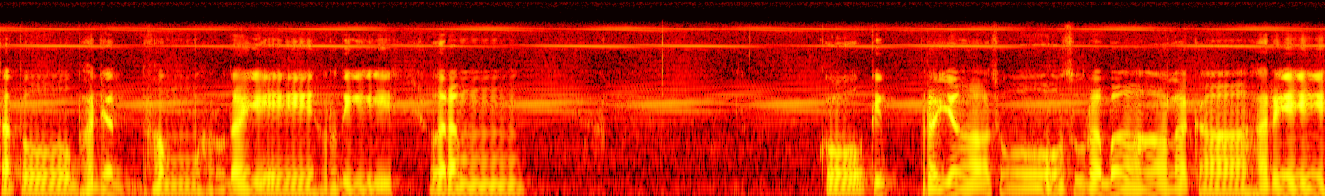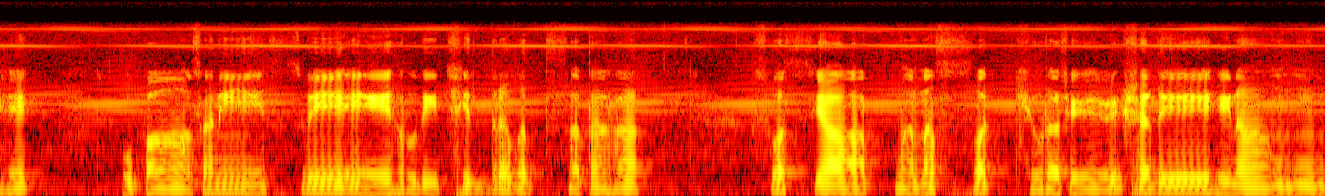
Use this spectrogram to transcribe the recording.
ततो भजध्वं हृदये हृदीश्वरम्। कोटिप्रयासोऽसुरबालका हरेः उपासने स्वे हृदि छिद्रवत्सतः। स्वस्यात्मनस्वक्षुरशेषदेहिनां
